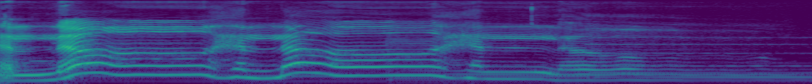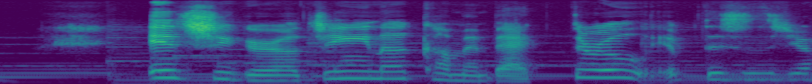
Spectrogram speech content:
Hello, hello, hello. It's your girl Gina coming back through. If this is your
